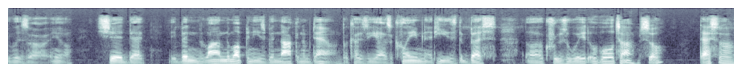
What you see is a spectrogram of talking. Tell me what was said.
was, uh, you know, shared that they've been lining him up and he's been knocking them down because he has a claim that he is the best uh, cruiserweight of all time. So that's a uh,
